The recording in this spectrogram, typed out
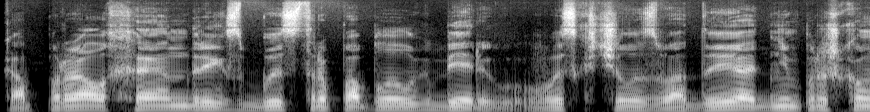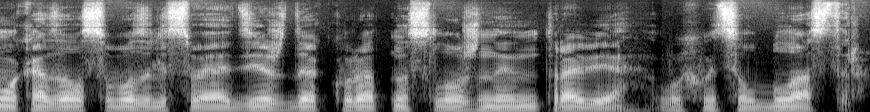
Капрал Хендрикс быстро поплыл к берегу, выскочил из воды, одним прыжком оказался возле своей одежды, аккуратно сложенной на траве, выхватил бластер.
